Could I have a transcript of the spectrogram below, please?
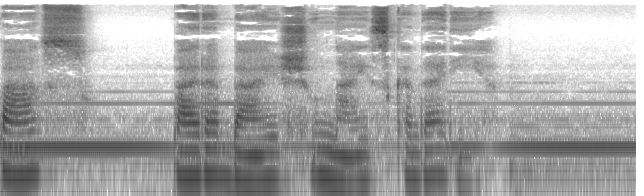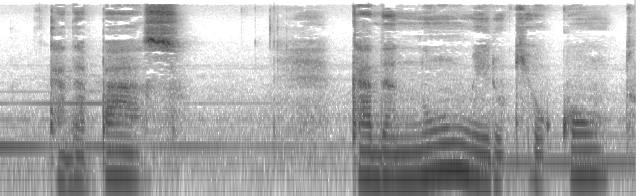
passo para baixo na escadaria. Cada passo, cada número que eu conto,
